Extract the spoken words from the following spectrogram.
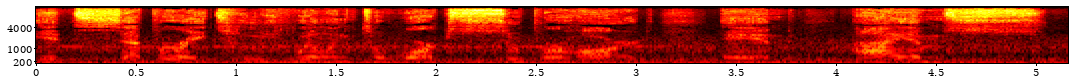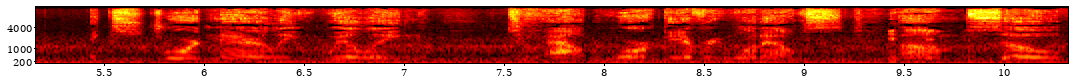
it separates who's willing to work super hard. And I am s- extraordinarily willing to outwork everyone else. Um, so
